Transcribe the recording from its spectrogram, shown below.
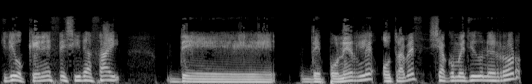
Y digo, ¿qué necesidad hay de, de ponerle otra vez si ha cometido un error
